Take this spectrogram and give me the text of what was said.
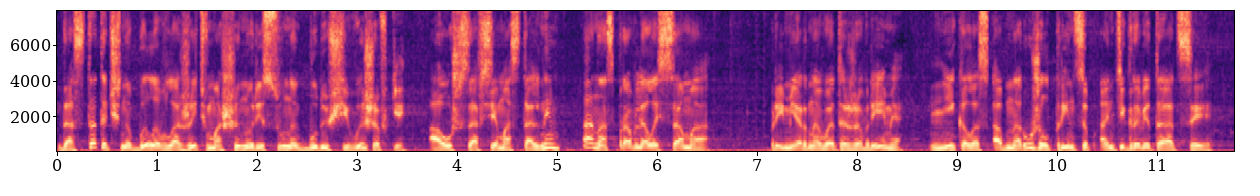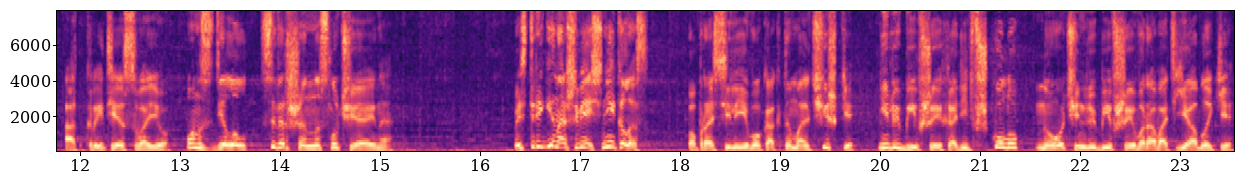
достаточно было вложить в машину рисунок будущей вышивки, а уж со всем остальным она справлялась сама. Примерно в это же время Николас обнаружил принцип антигравитации – Открытие свое он сделал совершенно случайно. «Постереги наш вещь, Николас!» – попросили его как-то мальчишки, не любившие ходить в школу, но очень любившие воровать яблоки.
